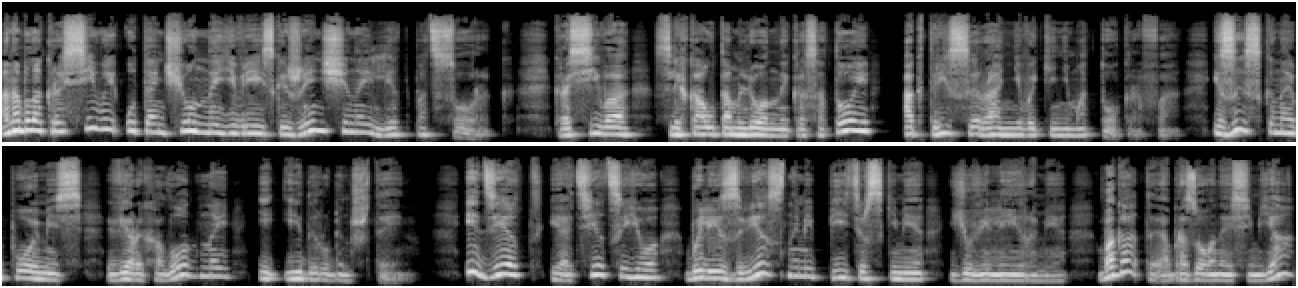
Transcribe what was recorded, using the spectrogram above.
Она была красивой, утонченной еврейской женщиной лет под сорок, красиво слегка утомленной красотой актрисы раннего кинематографа, изысканная помесь Веры Холодной и Иды Рубинштейн. И дед, и отец ее были известными питерскими ювелирами, богатая образованная семья,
